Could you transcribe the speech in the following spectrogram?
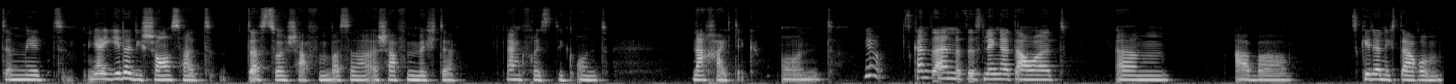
damit ja, jeder die Chance hat, das zu erschaffen, was er erschaffen möchte, langfristig und nachhaltig. Und ja, es kann sein, dass es länger dauert. Ähm, aber es geht ja nicht darum,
